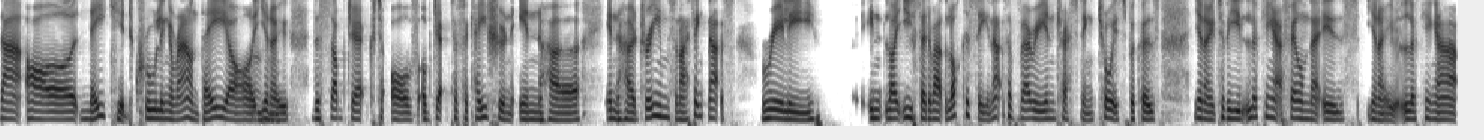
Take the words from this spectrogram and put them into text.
that are naked crawling around they are you know the subject of objectification in her in her dreams and i think that's really in like you said about the locker scene that's a very interesting choice because you know to be looking at a film that is you know looking at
